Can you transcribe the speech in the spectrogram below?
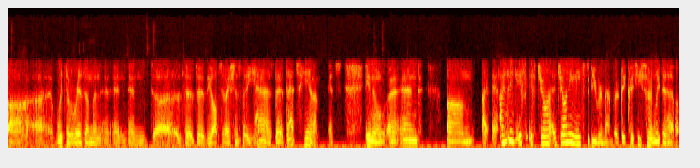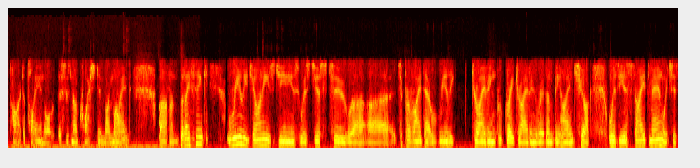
uh, with the rhythm and and and uh, the, the the observations that he has. That that's him. It's you know, uh, and um, I, I think if, if John, Johnny needs to be remembered because he certainly did have a part to play in all of this. There's no question in my mind. Um, but I think really Johnny's genius was just to uh, uh, to provide that really driving, great driving rhythm behind Chuck. Was he a sideman, which is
